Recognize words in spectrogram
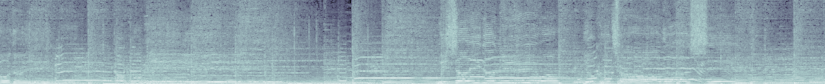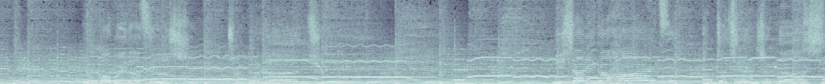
我的硬币祷告命运。你像一个女王，有颗骄傲的心，用高贵的姿势穿过人群。你像一个孩子，捧着虔诚的心，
